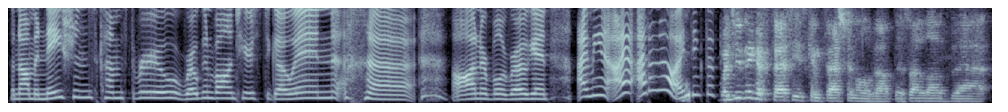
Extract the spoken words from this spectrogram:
The nominations come through. Rogan volunteers to go in. Uh, honorable Rogan. I mean, I I don't know. I think that What do you think of Fessy's confessional about this? I love that.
